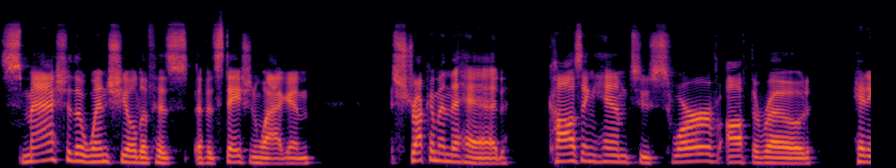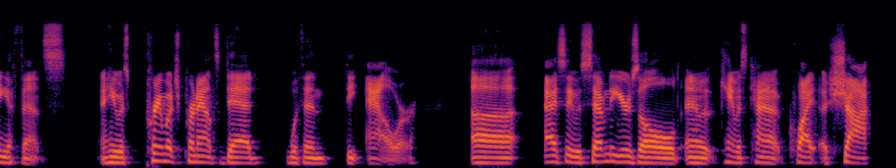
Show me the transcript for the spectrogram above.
smashed the windshield of his of his station wagon, struck him in the head, causing him to swerve off the road, hitting a fence. And he was pretty much pronounced dead within the hour. Uh, I say he was 70 years old, and it came as kind of quite a shock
